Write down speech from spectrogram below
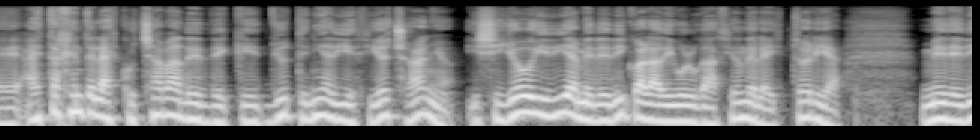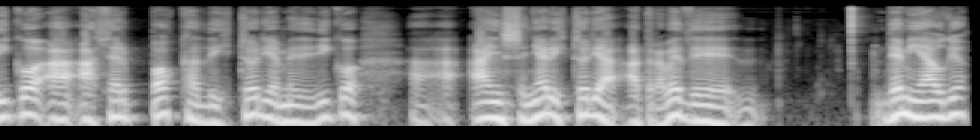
Eh, a esta gente la escuchaba desde que yo tenía 18 años. Y si yo hoy día me dedico a la divulgación de la historia, me dedico a, a hacer podcast de historia, me dedico a, a, enseñar historia a través de, de mi audio,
